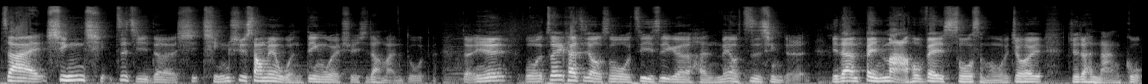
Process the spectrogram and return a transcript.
在心情自己的情情绪上面稳定，我也学习到蛮多的。对，因为我最一开始有说我自己是一个很没有自信的人，一旦被骂或被说什么，我就会觉得很难过。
